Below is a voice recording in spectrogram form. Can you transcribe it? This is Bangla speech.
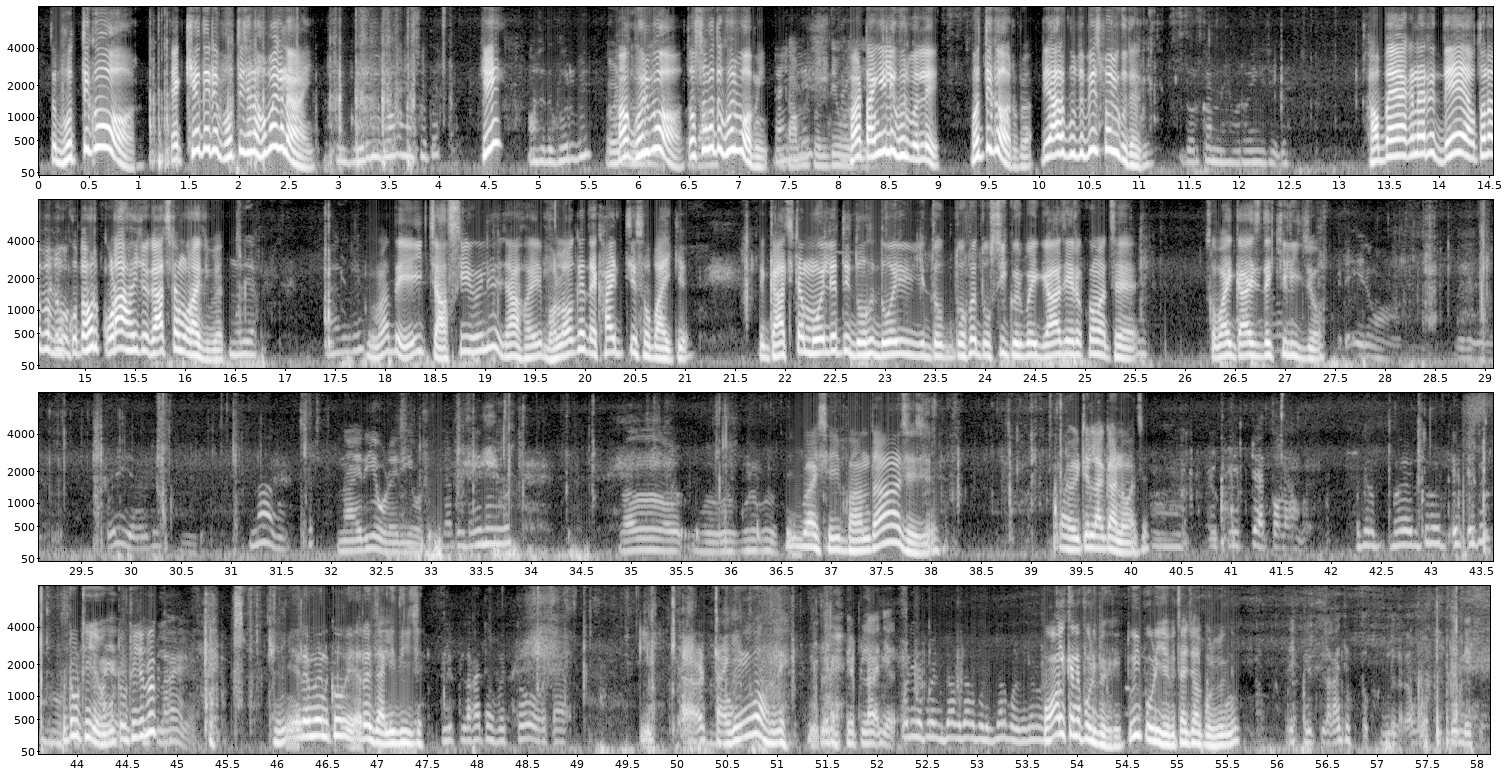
তো ভর্তি কর। এক খেতে ভর্তি ছাড়া হবে নাই? কি? হ্যাঁ ঘুরবো। তোর সঙ্গে তো ঘুরবো আমি। হ্যাঁ টাঙ্গিলি ঘুরবো লে। ভর্তি কর। দিয়ে আর কোথাও বেশ পাবি কোথায়? দরকার নেই আমার হয়ে গেছে। হবে এক না রে দে অতটা তখন কড়া হয়েছে গাছটা মরাই দিবে আমাদের এই চাষি হইলে যা হয় ভলকে দেখাই দিচ্ছে সবাইকে। গাছটা মইলে তুই দই দো- তোকে দোষী করবে এই গাছ এরকম আছে। সবাই গাছ দেখি লিজ। না এদিকে ওটা এদিকে গো। ভাই, সেই বাঁধা আছে যে। আর ওইটা লাগানো আছে। এই ক্লিপটা তলে হবে ওদের ভাই এগুলো এ- এ- ওটা উঠে যাবে ওটা উঠে যাবে লাগাই ক্যামেরাম্যান কেউ এরা জ্বালিয়ে দিয়েছে। ক্লিপ লাগাতে হবে তো ওটা আর টাঙিয়ে দিব হলে। ক্লিপ লাগাই দিয়ে পড়ি পড়ি জল জল পড়ি জল পড়ি জল পড়ি। বল কেন পড়বে রে তুই পড়ে যাবি, তাই জল পড়বে না এই ক্লিপ লাগাই তো ক্লিপ লাগাবো এই দেখি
